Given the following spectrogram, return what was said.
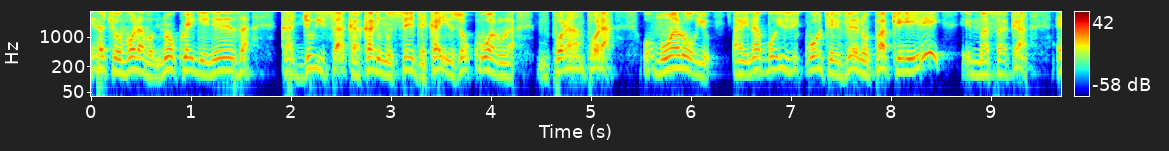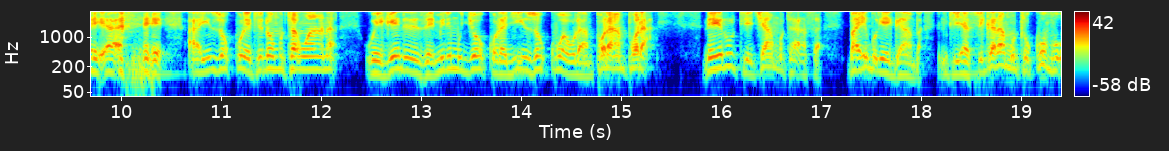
Era kyova olaba olina okwegendereza kajjuisa ako akali mu sente kayinza okuwalula mpola mpola. Omuwala oyo alina boys quota eva eno paka eri emasaka ayinza okukuleetera omutawaana wegendereza emirimu gyokola giyinza okuwawula mpola mpola naye luti ekyamutaasa bayibuli egamba nti yasigala mutukuvu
